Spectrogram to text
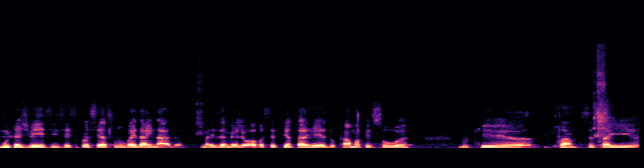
muitas vezes esse processo não vai dar em nada. Mas é melhor você tentar reeducar uma pessoa do que tá, você sair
